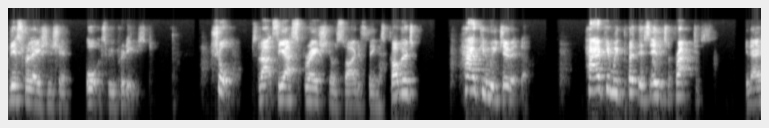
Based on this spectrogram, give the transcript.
this relationship ought to be produced. Sure, so that's the aspirational side of things covered. How can we do it though? How can we put this into practice? You know,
